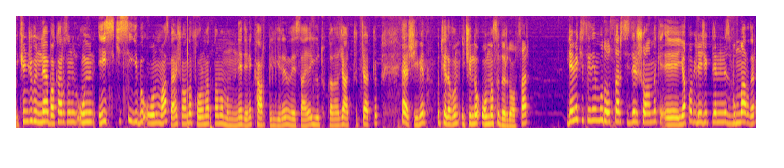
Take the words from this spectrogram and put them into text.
İkinci günde bakarsanız oyun eskisi gibi olmaz. Ben şu anda formatlamamın nedeni kart bilgilerim vesaire YouTube kanalı cart curt her şeyimin bu telefonun içinde olmasıdır dostlar. Demek istediğim bu dostlar sizleri şu anlık e, yapabilecekleriniz bunlardır.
